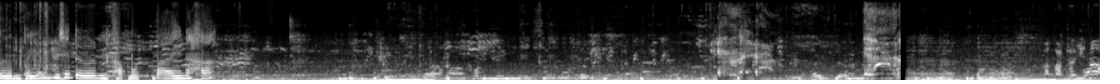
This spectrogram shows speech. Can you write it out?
เดินไปไม่ใช่เดินขับรถไปนะคะ มากอดเจ้าหญิงเนา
